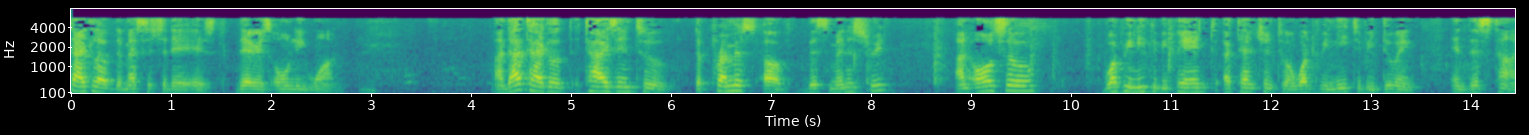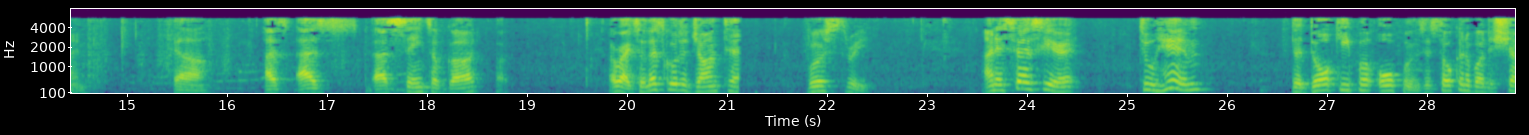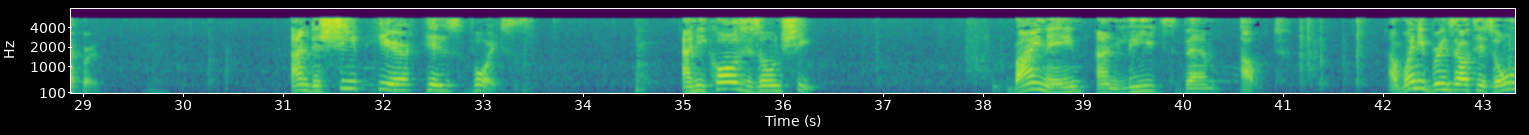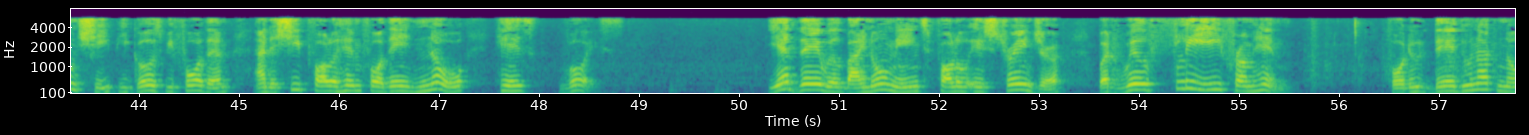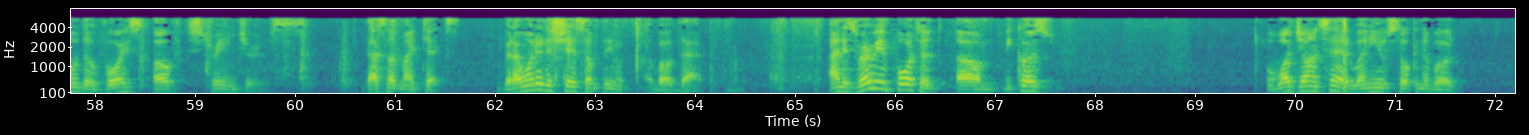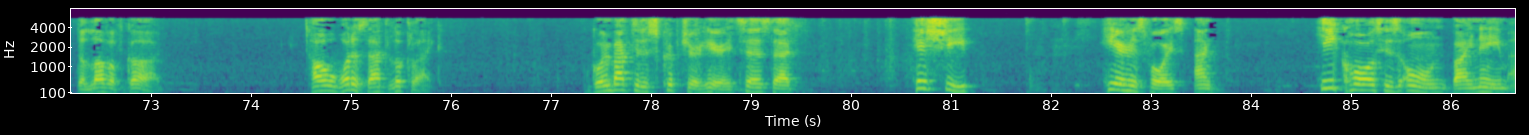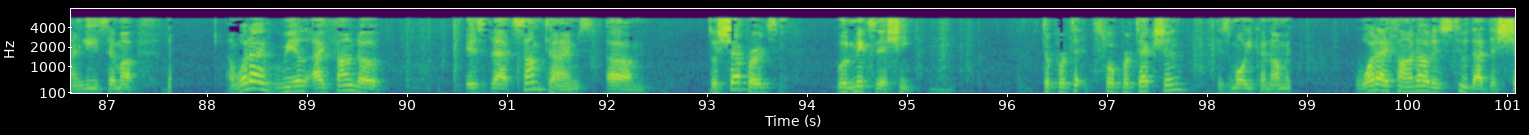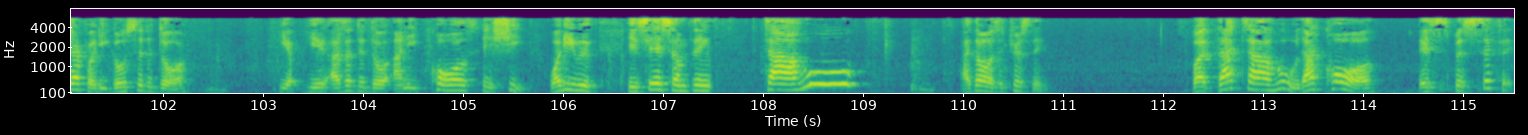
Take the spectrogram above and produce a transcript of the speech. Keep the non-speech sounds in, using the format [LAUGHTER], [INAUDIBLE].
title of the message today is There is Only One. And that title ties into the premise of this ministry and also what we need to be paying attention to and what we need to be doing in this time uh, as, as, as saints of God. All right, so let's go to John 10, verse 3. And it says here, To him the doorkeeper opens. It's talking about the shepherd. And the sheep hear his voice. And he calls his own sheep by name and leads them out. And when he brings out his own sheep, he goes before them, and the sheep follow him, for they know his voice. Yet they will by no means follow a stranger, but will flee from him, for they do not know the voice of strangers. That's not my text. But I wanted to share something about that. And it's very important um, because what John said when he was talking about the love of God. How, what does that look like? Going back to the scripture here, it says that his sheep hear his voice and he calls his own by name and leads them up. And what I real I found out is that sometimes um, so shepherds will mix their sheep. To prote- for protection is more economic what I found out is too that the shepherd he goes to the door, he he is at the door and he calls his sheep. What he would he says something, tahu. I thought it was interesting. But that tahu, that call, is specific.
